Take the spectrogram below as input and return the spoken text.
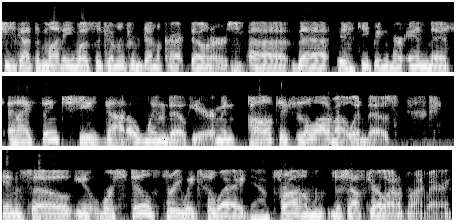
She's got the money, mostly coming from Democrat donors, uh, that is keeping her in this. And I think she's got a window here. I mean, politics is a lot about windows. And so, you know, we're still three weeks away Yeah. from the South Carolina primary.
